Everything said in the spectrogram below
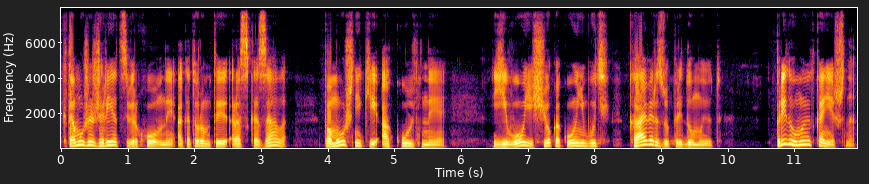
К тому же жрец верховный, о котором ты рассказала, помощники оккультные, его еще какую-нибудь каверзу придумают — Придумают, конечно,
